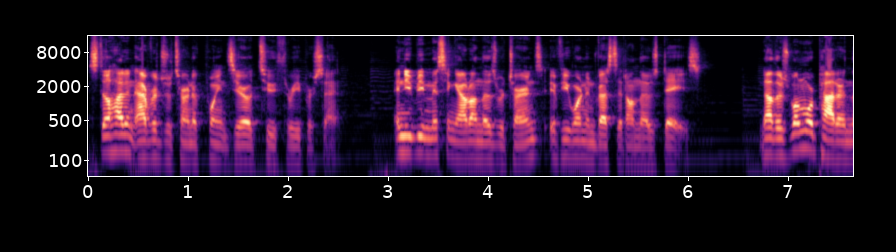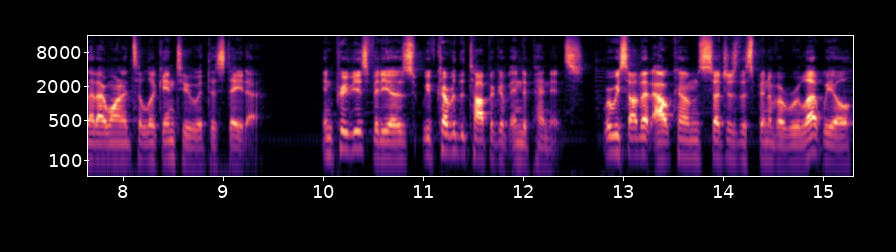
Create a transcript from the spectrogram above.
still had an average return of 0.023%. And you'd be missing out on those returns if you weren't invested on those days. Now there's one more pattern that I wanted to look into with this data. In previous videos, we've covered the topic of independence, where we saw that outcomes such as the spin of a roulette wheel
